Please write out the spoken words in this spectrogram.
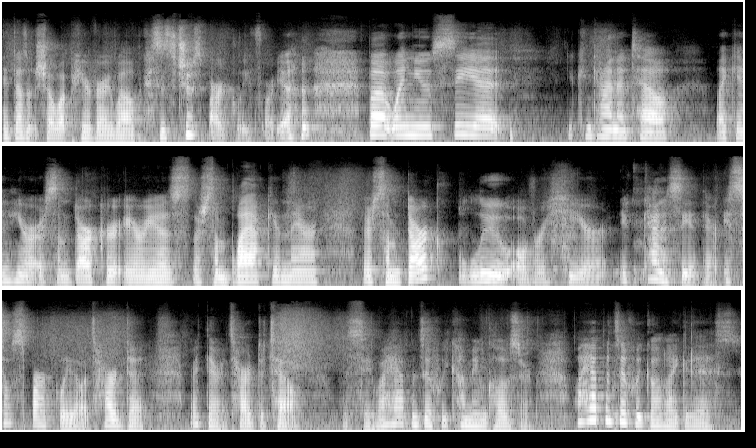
it doesn't show up here very well because it's too sparkly for you. but when you see it, you can kind of tell like in here are some darker areas. There's some black in there. There's some dark blue over here. You can kind of see it there. It's so sparkly though. It's hard to, right there, it's hard to tell. Let's see, what happens if we come in closer? What happens if we go like this?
